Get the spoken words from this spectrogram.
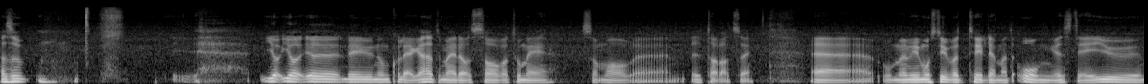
Alltså, jag, jag, det är ju någon kollega här till mig då, Sara Tomé, som har eh, uttalat sig. Eh, men vi måste ju vara tydliga med att ångest det är ju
